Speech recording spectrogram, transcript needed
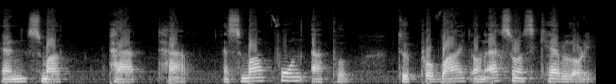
and smart pad tab, and smartphone Apple to provide an excellent scalability.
